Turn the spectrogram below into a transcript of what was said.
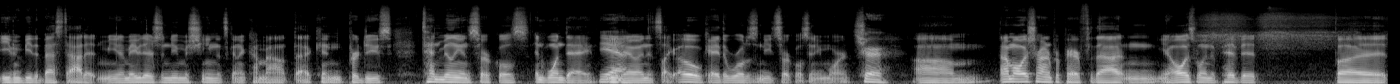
even be the best at it. You know, maybe there's a new machine that's going to come out that can produce 10 million circles in one day. Yeah. You know, and it's like, oh, okay, the world doesn't need circles anymore. Sure. Um, I'm always trying to prepare for that, and you know, always willing to pivot. But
